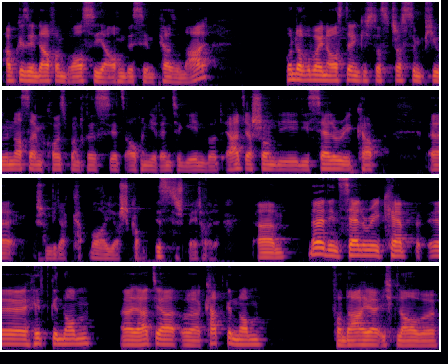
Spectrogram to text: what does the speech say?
Abgesehen davon brauchst du ja auch ein bisschen Personal. Und darüber hinaus denke ich, dass Justin Pugh nach seinem Kreuzbandriss jetzt auch in die Rente gehen wird. Er hat ja schon die, die Salary Cup, äh, schon wieder Cup, boah, Josh, komm, ist zu spät heute ähm, ne, den Salary Cap äh, Hit genommen. Äh, er hat ja, oder Cut genommen. Von daher, ich glaube,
